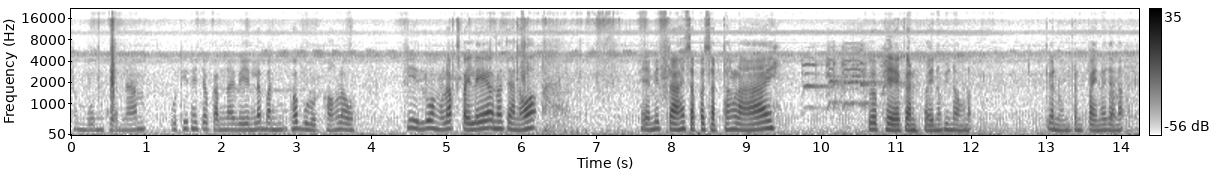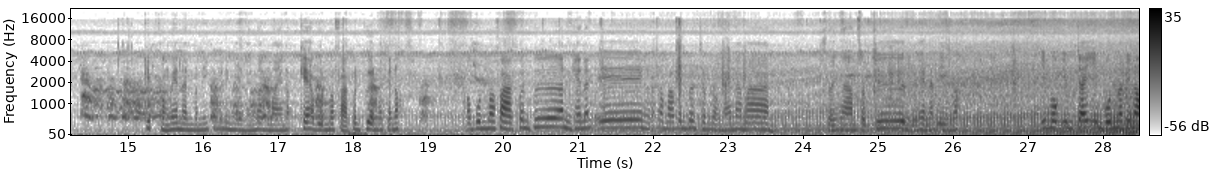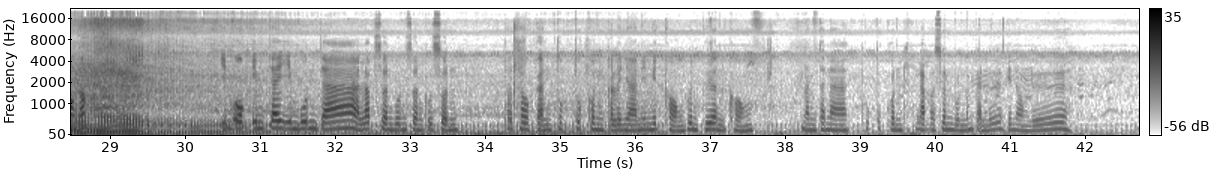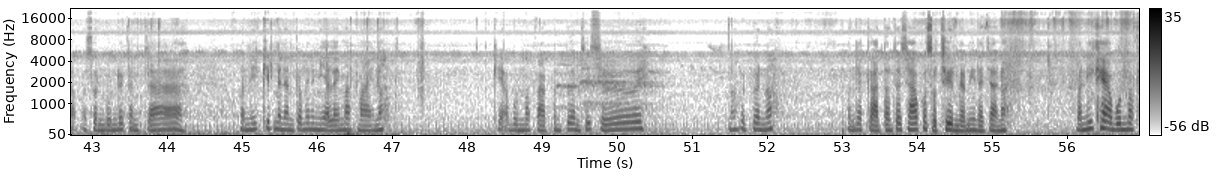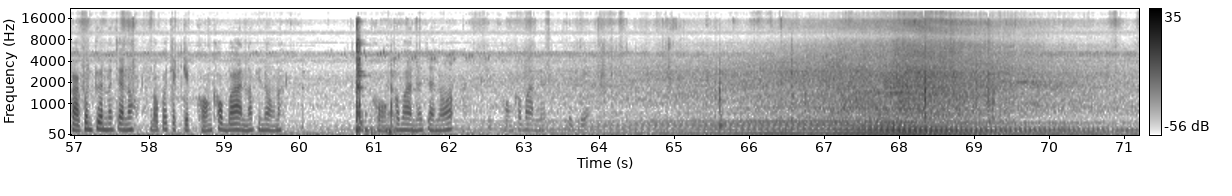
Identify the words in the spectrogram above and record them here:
ทำบุญกวดน้ำอุทิศให้เจ้ากรรมนายเวรและบรรพบุรุษของเราที่ล่วงลับไปแล้วเนาะจ๊ะเนาะแผ่เมตตาให้สรรพสัตว์ทั้งหลาย เพื่อแผ่กันไปเนาะพี่น้องเนาะเกื้อหนุนกันไปเนาะจ๊ะเนาะคลิปของแม่นันวันนี้ก็ไม่ได้มีอะไรมากมายเนาะแค่บุญมาฝากเพื่อนๆนะจ๊ะเนาะ เอาบุญมาฝากเพื่อนๆแค่นั้นเอง แล้วก็มาเพื่อนๆชมดอกไม้หน้าบ้าน สวยงามสดชื่นแค่นั้นเองเนาะอิ่มอกอิ่มใจอิ่มบุญนะพี่น้องเนาะอิ่มอกอิ่มใจอิ่มบุญจ้ารับส่วนบุญส่วนกุศลเท่าๆกันทุกๆคนกัลยาณมิตรของเพื่อนๆของนันทนาทุกๆคนรับอาส่วนบุญน้ำกันเด้อพี่น้องเด้อรับอาส่วนบุญด้วยกันจ้า วันนี้คลิปไม่นันก็ไม่ได้มีอะไรมากมายเนาะ แค่เอาบุญมาฝากเพื่อนๆเฉยๆเนาะเพื่อนๆเนาะบรรยากาศตอนเช้าๆก็สดชื่นแบบนี้แหละจ้าเนาะวันนี้แค่เอาบุญมาฝากเพื่อนๆนะจ้าเนาะเราก็จะเก็บของเข้าบ้านเนาะพี่น้องเนาะเก็บของเข้าบ้านนะจ้าเนาะเก็บของเข้าบ้านแล้วเสร็จแล้ว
